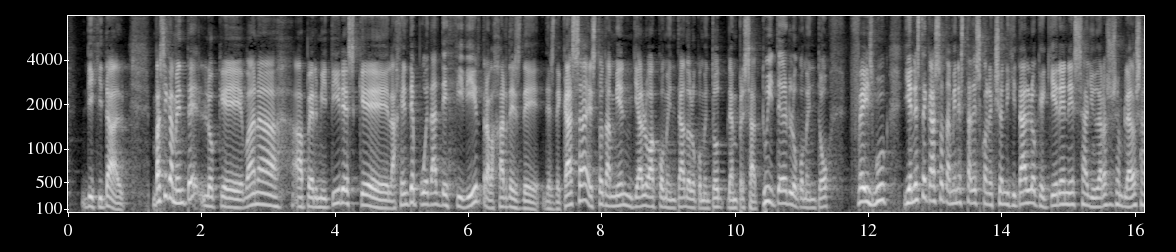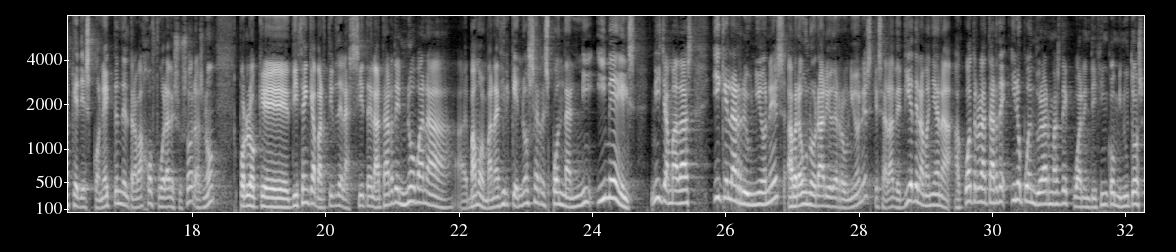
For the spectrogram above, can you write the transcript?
Básicamente lo que van a, permitir es que la gente pueda decidir trabajar desde, desde casa. Esto también ya lo ha comentado, lo comentó la empresa Twitter, lo comentó Facebook. Y en este caso también esta desconexión digital lo que quieren es ayudar a sus empleados a que desconecten del trabajo fuera de sus horas, ¿no? Por lo que dicen que a partir de las 7 de la tarde no van a, vamos, van a decir que no se respondan ni emails ni llamadas y que las reuniones, habrá un horario de reuniones que será de 10 de la mañana a 4 de la tarde y no pueden durar más de 45 minutos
